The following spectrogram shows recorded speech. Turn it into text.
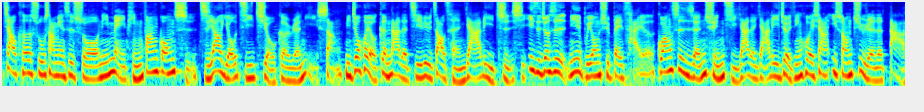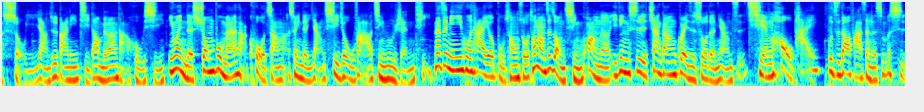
教科书上面是说，你每平方公尺只要有挤九个人以上，你就会有更大的几率造成压力窒息，意思就是你也不用去被踩了，光是人群挤压的压力就已经会像一双巨人的大手一样，就是把你挤到没办法呼吸，因为你的胸部没办法扩张嘛，所以你的氧气就无法要进入人体。那这名医护他也有补充说，通常这种情况呢，一定是像刚刚 Grace 说的那样子，前后排不知道发生了什么事，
